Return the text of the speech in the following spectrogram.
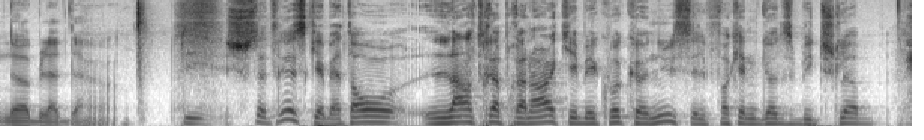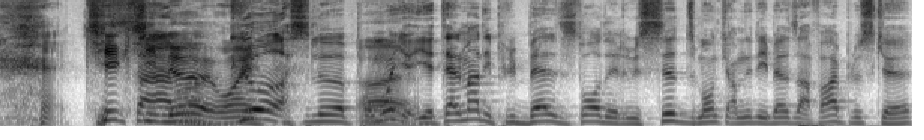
noble là-dedans. Puis je suis triste que, mettons, l'entrepreneur québécois connu, c'est le fucking gars du Beach Club. Qui, qui Ça là, ouais. gosse, là. Pour Ouais. moi, il y a- il y, a tellement des plus belles histoires de réussite, du monde qui a amené des belles affaires, plus que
